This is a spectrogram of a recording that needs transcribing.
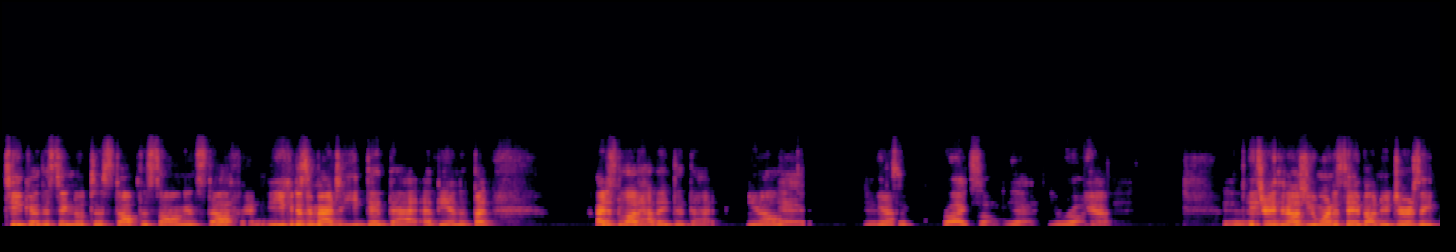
Tico the signal to stop the song and stuff, and you can just imagine he did that at the end. Of, but I just love how they did that, you know. Yeah. Yeah. Great song. Yeah, you're right. Yeah. Yeah. Is there anything else you want to say about New Jersey?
